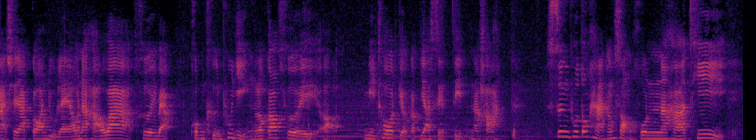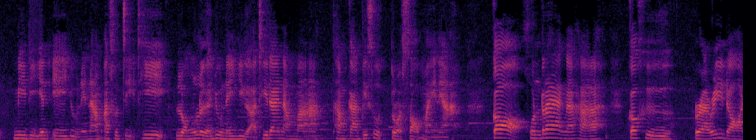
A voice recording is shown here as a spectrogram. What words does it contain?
อาชญากรอยู่แล้วนะคะว่าเคยแบบข่มขืนผู้หญิงแล้วก็เคยเมีโทษเกี่ยวกับยาเสพติดนะคะ ซึ่งผู้ต้องหาทั้งสองคนนะคะที่มี DNA อยู่ในน้ำอสุจิที่หลงเหลืออยู่ในเหยื่อที่ได้นำมาทำการพิสูจน์ตรวจสอบใหม่เนี่ย ก็คนแรกนะคะ ก็คือ Larry Don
